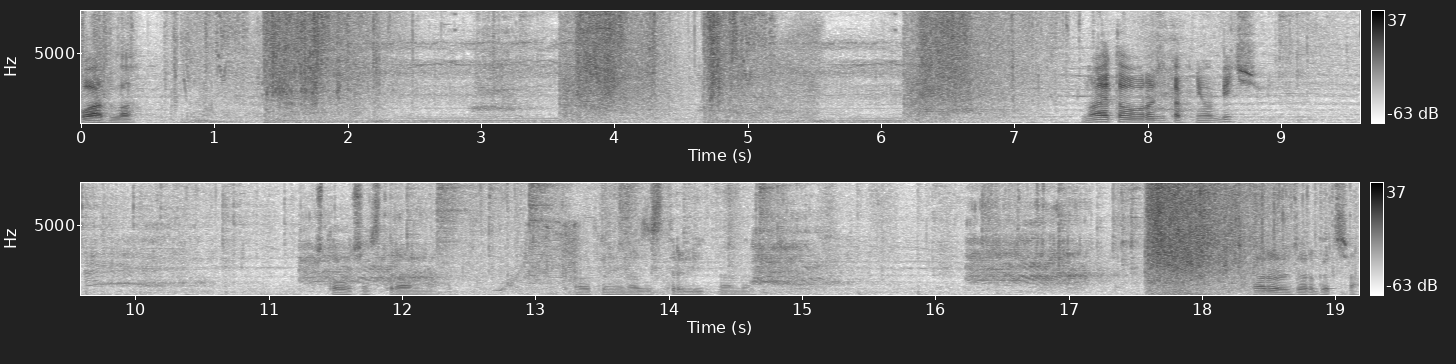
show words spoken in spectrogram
падла. Но этого вроде так не убить. Что очень странно. А Вот именно застрелить надо. Хорош дергаться.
